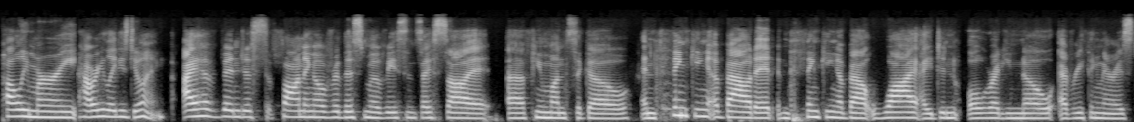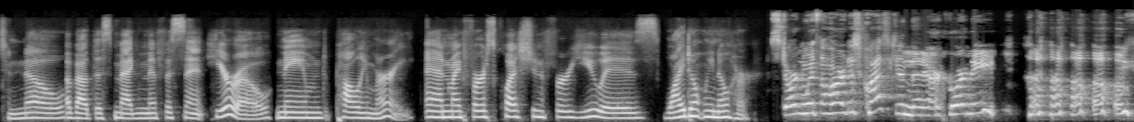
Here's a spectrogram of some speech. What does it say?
Pauli Murray. How are you ladies doing? I have been just fawning over this movie since I saw it a few months ago and thinking about it and thinking about why I didn't already know everything there is to know about this magnificent hero named Pauli Murray. And my first question for you is why don't we know her? starting with the hardest question there, Cortney. um,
